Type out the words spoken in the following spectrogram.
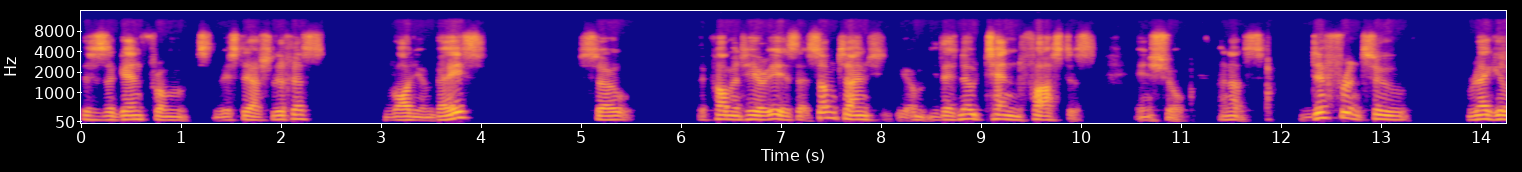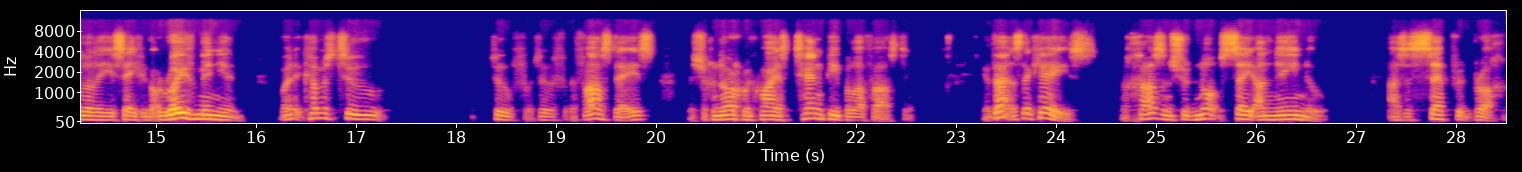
This is again from BiSdei HaShlichus, volume base. So the comment here is that sometimes um, there's no 10 fasters in Shul. And that's different to regularly, say, if you've got Rove minyan, when it comes to, to, to fast days, the Shulchan requires 10 people are fasting. If that's the case, the Chazan should not say Anenu as a separate bracha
